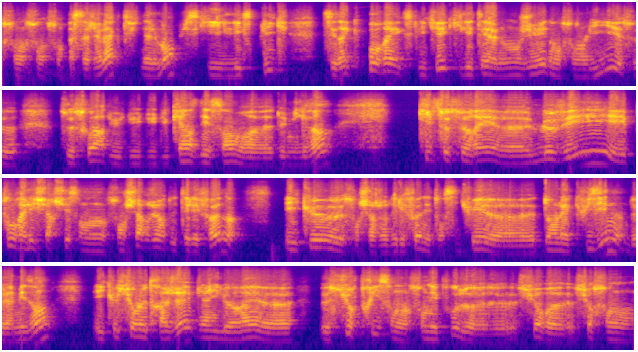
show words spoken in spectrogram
son, son, passage à l'acte finalement puisqu'il explique Cédric aurait expliqué qu'il était allongé dans son lit ce, ce soir du, du, du 15 décembre 2020 qu'il se serait euh, levé et pour aller chercher son, chargeur de téléphone et que son chargeur de téléphone étant situé euh, dans la cuisine de la maison et que sur le trajet, eh bien il aurait euh, surpris son, épouse sur sur son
